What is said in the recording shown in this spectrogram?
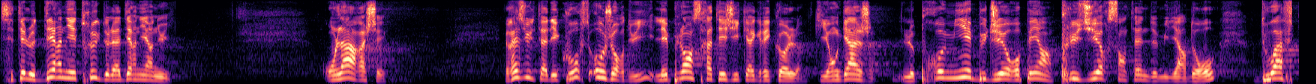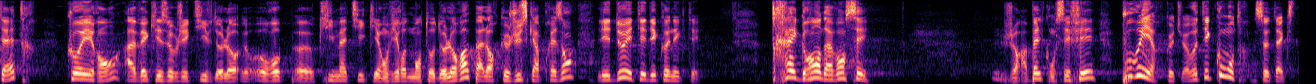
C'était le dernier truc de la dernière nuit. On l'a arraché. Résultat des courses, aujourd'hui, les plans stratégiques agricoles qui engagent le premier budget européen, plusieurs centaines de milliards d'euros, doivent être cohérents avec les objectifs de l'Europe euh, climatique et environnementaux de l'Europe, alors que jusqu'à présent, les deux étaient déconnectés. Très grande avancée. Je rappelle qu'on s'est fait pourrir, que tu as voté contre ce texte.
